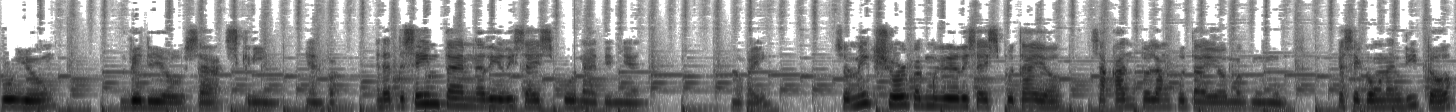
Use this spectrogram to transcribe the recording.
po yung video sa screen. Yan po. And at the same time, nare-resize po natin yan. Okay? So, make sure pag magre-resize po tayo, sa kanto lang po tayo mag-move. Kasi kung nandito,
